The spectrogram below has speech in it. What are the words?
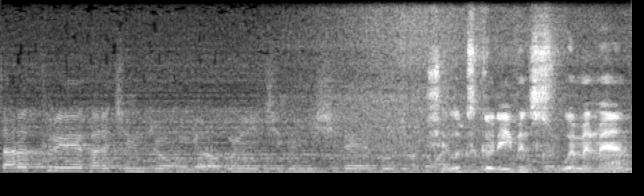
사르트르의 가르침 중 여러분이 지금 이 시대에도 적용할 She looks 수 good even 있는 것은 swimming, man.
